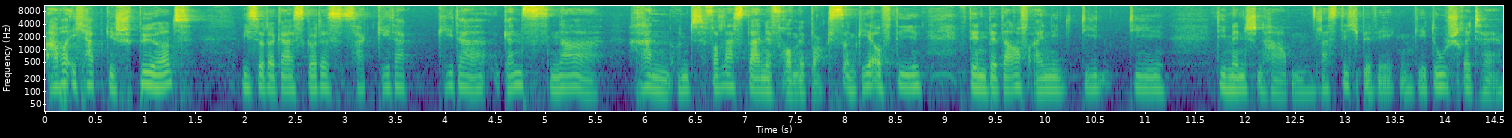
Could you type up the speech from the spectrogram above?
Aber ich habe gespürt, wie so der Geist Gottes sagt, geh da, geh da ganz nah ran und verlass deine fromme Box und geh auf die, den Bedarf ein, die, die die Menschen haben. Lass dich bewegen, geh du Schritte.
